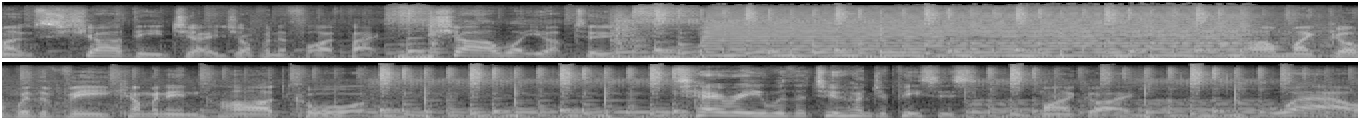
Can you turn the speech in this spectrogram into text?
Smokes, Shah DJ dropping a five pack. Shah, what you up to? Oh my god, with a V coming in hardcore. Terry with the 200 pieces. My guy. Wow.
